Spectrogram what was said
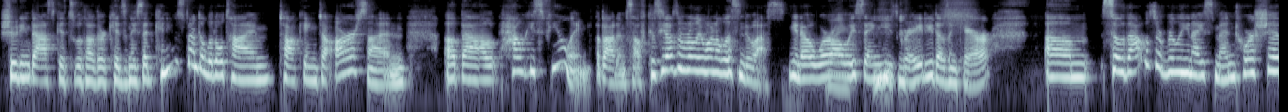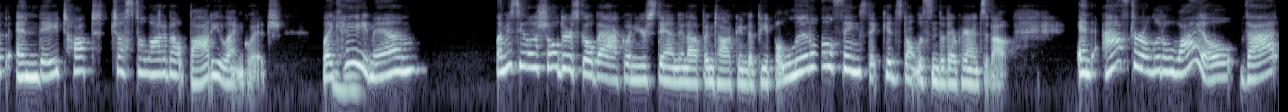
shooting baskets with other kids. And they said, Can you spend a little time talking to our son about how he's feeling about himself? Because he doesn't really want to listen to us. You know, we're right. always saying he's great, he doesn't care. Um, so that was a really nice mentorship. And they talked just a lot about body language. Like, mm-hmm. hey, man, let me see those shoulders go back when you're standing up and talking to people. Little things that kids don't listen to their parents about. And after a little while, that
